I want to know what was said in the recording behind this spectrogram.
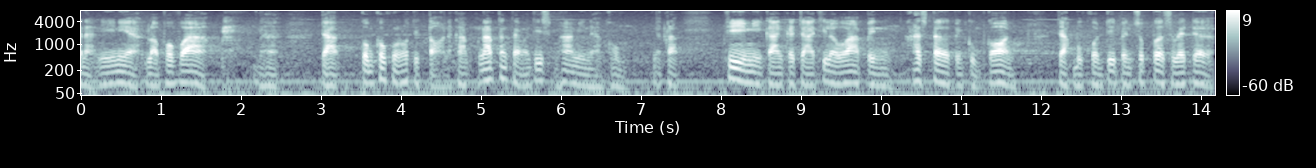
ขณะนี้เนี่ยเราพบว่านะฮะจาก กรมควบคุมโรคติดต่อนะครับ นับตั้งแต่วันที่ 15 มีนาคมนะครับที่มีการกระจายที่เราว่าเป็นคลัสเตอร์เป็นกลุ่มก้อน จากบุคคลที่เป็นซูเปอร์สเ e เดอร์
